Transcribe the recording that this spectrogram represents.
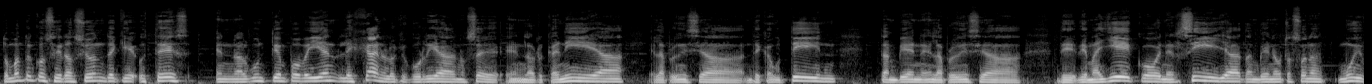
tomando en consideración de que ustedes en algún tiempo veían lejano lo que ocurría, no sé, en la Orcanía, en la provincia de Cautín, también en la provincia de, de Mayeco, en Ercilla, también en otras zonas muy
